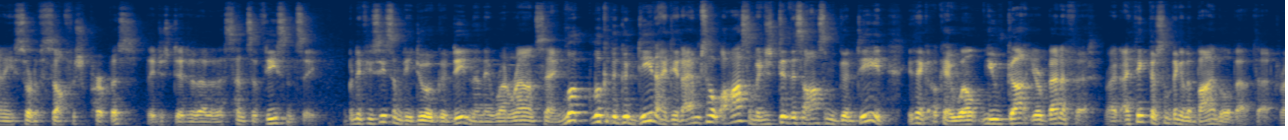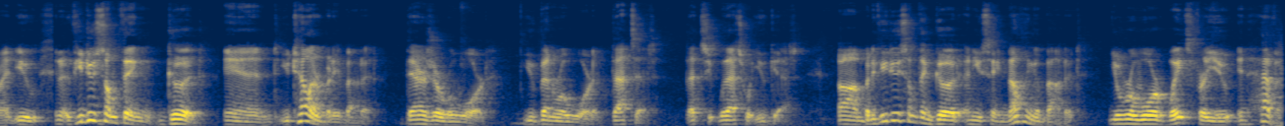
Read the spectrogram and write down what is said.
any sort of selfish purpose. They just did it out of a sense of decency. But if you see somebody do a good deed and then they run around saying, "Look, look at the good deed I did. I'm so awesome. I just did this awesome good deed." You think, "Okay, well, you've got your benefit, right?" I think there's something in the Bible about that, right? You, you know, if you do something good and you tell everybody about it, there's your reward. You've been rewarded. That's it. That's that's what you get. Um, but if you do something good and you say nothing about it, your reward waits for you in heaven.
